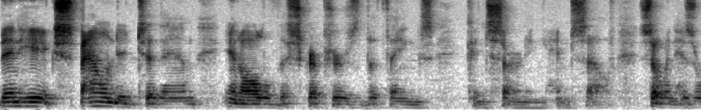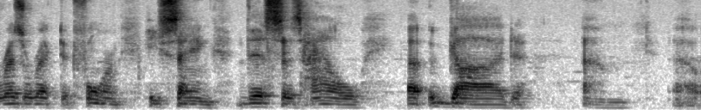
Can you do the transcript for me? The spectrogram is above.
then he expounded to them in all of the scriptures the things concerning himself. So in his resurrected form, he's saying, This is how uh, God. Um, uh,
